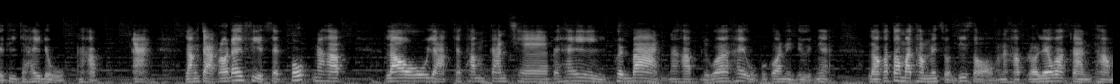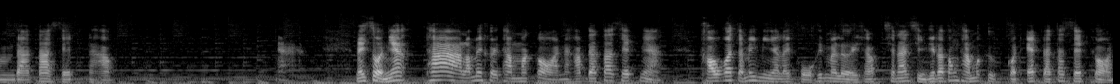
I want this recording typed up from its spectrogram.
ยๆที่จะให้ดูนะครับ อะ หลังจากเราได้ฟีดเสร็จปุ๊บนะครับ เราอยากจะทำการแชร์ไปให้เพื่อนบ้านนะครับ หรือว่าให้อุปกรณ์อื่นๆเนี่ยเราก็ต้องมาทำในส่วนที่2นะครับ เราเรียกว่าการทำ Data Set นะครับในส่วนนี้ถ้าเราไม่เคยทำมาก่อนนะครับ Data Set เนี่ยเขาก็จะไม่มีอะไรโผล่ขึ้นมาเลยครับ ฉะนั้นสิ่งที่เราต้องทำก็คือกด add data set ก่อน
